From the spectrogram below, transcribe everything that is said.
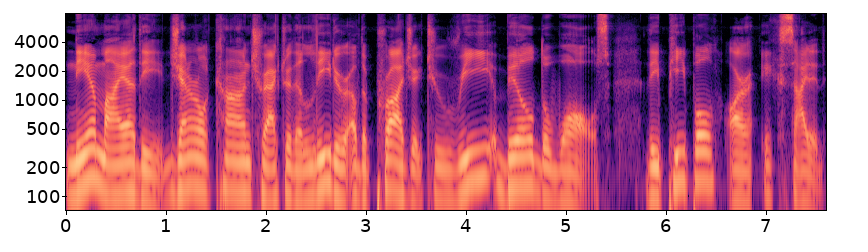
Nehemiah, the general contractor, the leader of the project to rebuild the walls. The people are excited.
